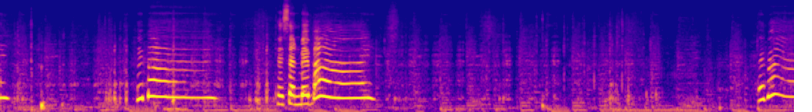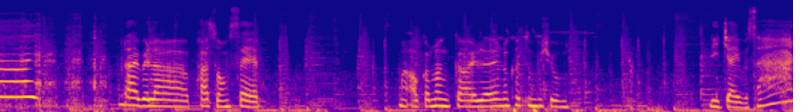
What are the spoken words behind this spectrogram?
ยบ๊ายบายไทสันบ๊ายบายบ๊ายบายได้เวลาพาสองแสบ มาออกกำลังกายแล้วนะคะท่านผู้ชม ดีใจวะซาน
